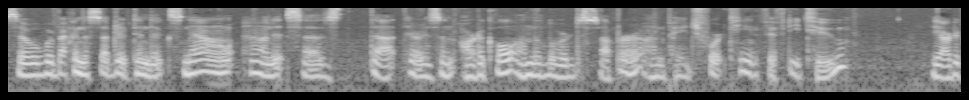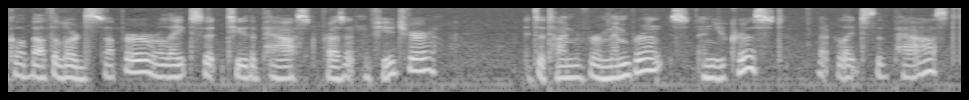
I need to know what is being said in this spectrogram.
So we're back in the subject index now, and it says that there is an article on the Lord's Supper on page 1452. The article about the Lord's Supper relates it to the past, present, and future. It's a time of remembrance and Eucharist that relates to the past.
